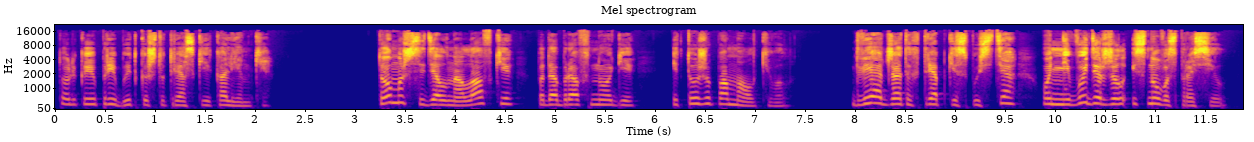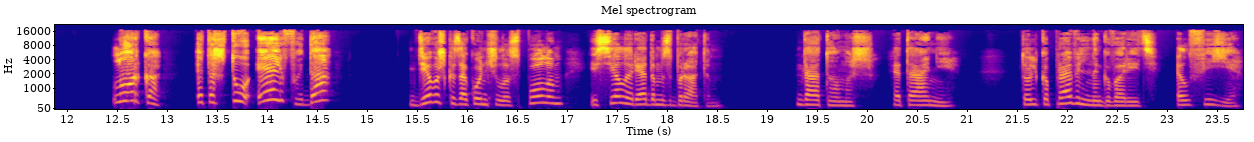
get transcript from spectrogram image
Только и прибытка, что тряские коленки. Томаш сидел на лавке, подобрав ноги, и тоже помалкивал. Две отжатых тряпки спустя он не выдержал и снова спросил. «Лорка, это что, эльфы, да?» Девушка закончила с полом и села рядом с братом. «Да, Томаш, это они. Только правильно говорить «эльфие».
